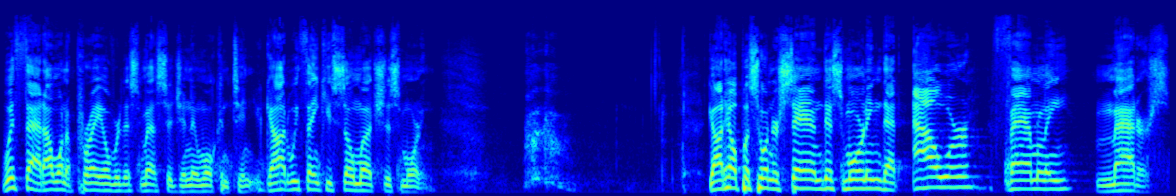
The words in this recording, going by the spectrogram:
With that, I want to pray over this message and then we'll continue. God, we thank you so much this morning. God, help us to understand this morning that our family matters.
